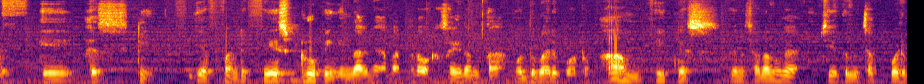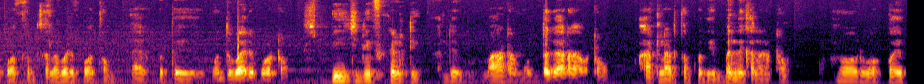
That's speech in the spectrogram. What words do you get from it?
ఎఫ్ఏఎస్టీ ఎఫ్ అంటే ఫేస్ డ్రూపింగ్ ఇందాక నేను అన్నాను ఒక సైడ్ అంతా మొద్దు పారిపోవటం ఆర్మ్ వీక్నెస్ నేను సడన్గా చేతులు చప్పబడిపోతాం చల్లబడిపోతాం లేకపోతే మొద్దు పారిపోవటం స్పీచ్ డిఫికల్టీ అంటే మాట ముద్దగా రావటం మాట్లాడటం కొద్దిగా ఇబ్బంది కలగటం నోరు ఒకవైపు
